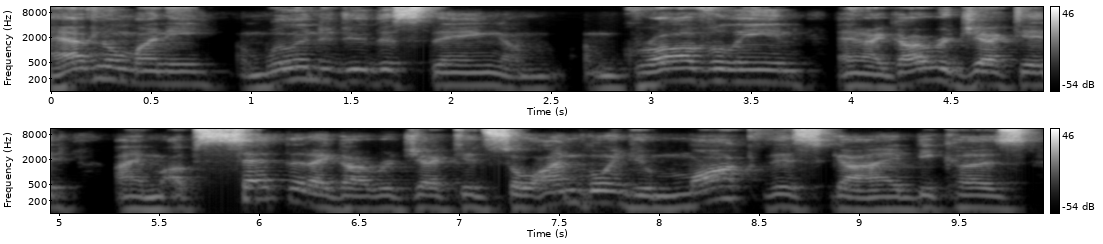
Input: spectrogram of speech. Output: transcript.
have no money. I'm willing to do this thing. I'm I'm groveling and I got rejected. I'm upset that I got rejected. So I'm going to mock this guy because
